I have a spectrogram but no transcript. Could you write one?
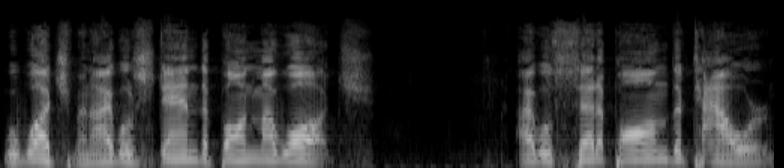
We're watchmen. I will stand upon my watch. I will set upon the tower,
